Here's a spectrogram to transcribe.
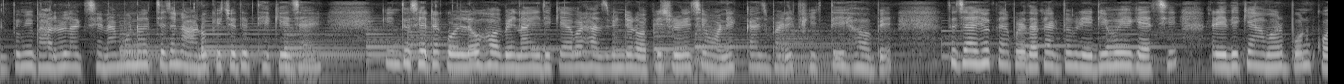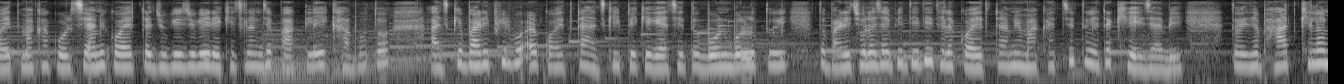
একদমই ভালো লাগছে না, মনে হচ্ছে যেন আরও কিছুদিন থেকে যায়। কিন্তু সেটা করলেও হবে না, এদিকে আবার হাজবেন্ডের অফিস রয়েছে, অনেক কাজ বাড়ি ফিরতেই হবে। তো যাই হোক, তারপরে দেখো একদম রেডি হয়ে গেছি। আর এদিকে আমার বোন কয়েত মাখা করছে। আমি কয়েতটা যুগে যুগিয়ে রেখেছিলাম যে পাকলেই খাব। তো আজকে বাড়ি ফিরবো, আর কয়েতটা আজকেই পেকে গেছে। তো বোন বলল, তুই তো বাড়ি চলে যাবি দিদি, তাহলে কয়েতটা আমি মাখাচ্ছি, তুই এটা খেয়ে যাবি। তো এই যে ভাত খেলাম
